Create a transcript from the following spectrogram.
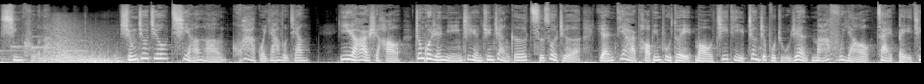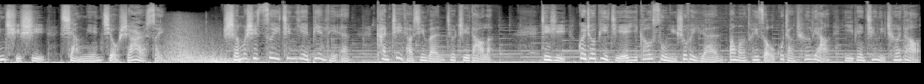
辛苦了。雄赳赳气昂昂跨过鸭绿江，一月二十号，中国人民志愿军战歌词作者、原第二炮兵部队某基地政治部主任马福尧在北京去世，享年九十二岁。什么是最敬业变脸？看这条新闻就知道了。近日，贵州毕节一高速女收费员帮忙推走故障车辆，以便清理车道，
